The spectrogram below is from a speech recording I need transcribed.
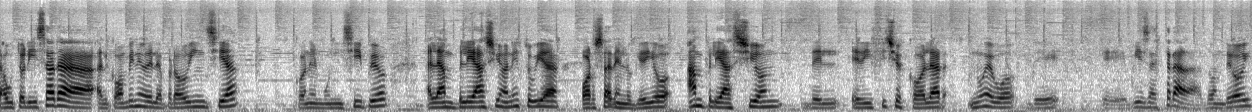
Autorizar al convenio de la provincia con el municipio a la ampliación, esto voy a forzar en lo que digo, ampliación del edificio escolar nuevo de eh, Villa Estrada, donde hoy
